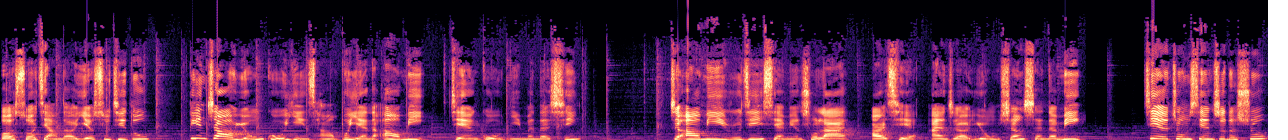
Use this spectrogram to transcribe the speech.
和所讲的耶稣基督，并照永古隐藏不言的奥秘，坚固你们的心。这奥秘如今显明出来，而且按着永生神的命，借众先知的书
